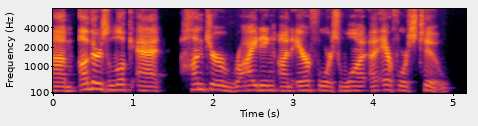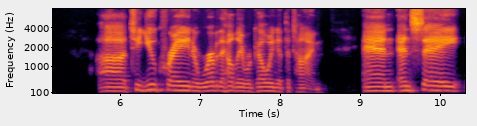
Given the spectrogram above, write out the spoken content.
Um, others look at Hunter riding on Air Force One, uh, Air Force Two, uh, to Ukraine or wherever the hell they were going at the time, and and say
